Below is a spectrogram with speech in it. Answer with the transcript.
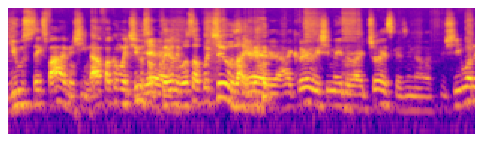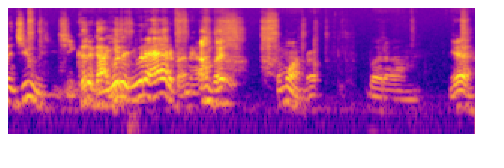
You six five, and she not fucking with you. So clearly, what's up with you? Like, yeah, yeah, I clearly she made the right choice because you know if she wanted you, She coulda got you. You would have had it by now, but come on, bro. But um, yeah,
